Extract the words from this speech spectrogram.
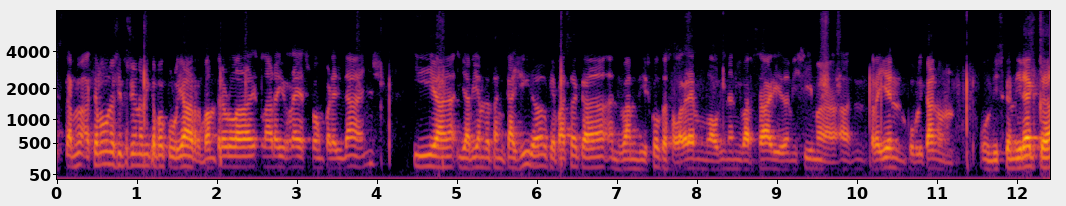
estem, estem en una situació una mica peculiar. Vam treure l'ara i res fa un parell d'anys i ja, ja havíem de tancar gira, el que passa que ens vam dir, escolta, celebrem el 20 aniversari de Mishima eh, traient, publicant un, un disc en directe,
